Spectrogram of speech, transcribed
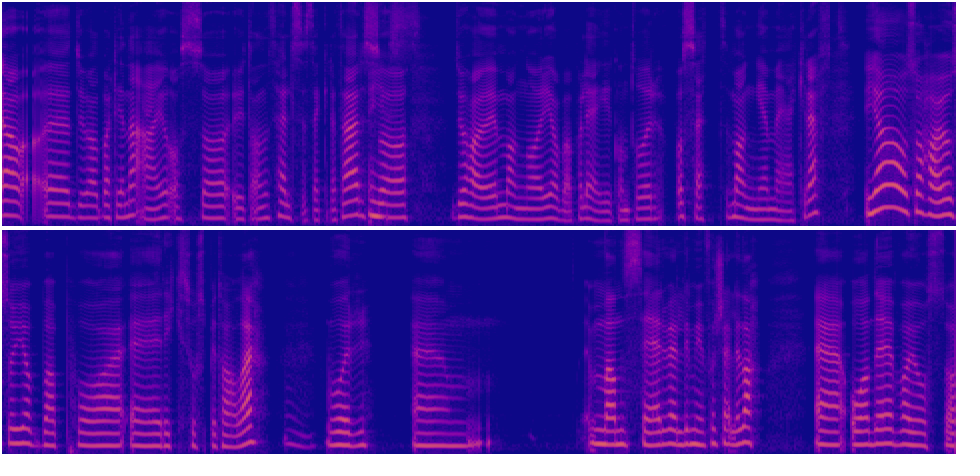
ja øh, du, Albertine, er jo også utdannet helsesekretær, så Yes. du har jo i mange år jobba på legekontor og sett mange med kreft. Ja, og så har jeg også jobba på eh, Rikshospitalet, hvor eh, man ser veldig mye forskjellig, da. Eh, og det var jo også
